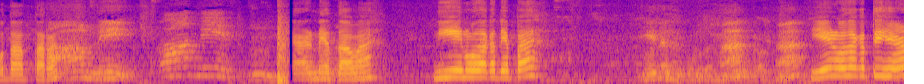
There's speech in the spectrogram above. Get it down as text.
ಓದಾತಾರ? ಆಮೆ ಎರಡನೇದಾವ ನೀ ಏನ್ ಓದಾಕತ್ಯಪ್ಪ? ಹಾ? ಏನ್ ಓದಾಕತ್ತಿ ಹೇಳ?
